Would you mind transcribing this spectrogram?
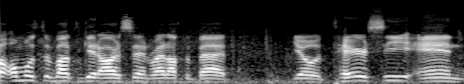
almost about to get Arsene right off the bat. Yo, Tercy and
